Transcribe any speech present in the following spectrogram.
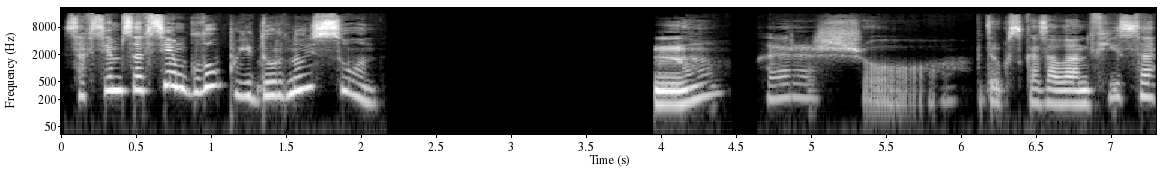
совсем-совсем глупый и дурной сон. «Ну, хорошо», — вдруг сказала Анфиса,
